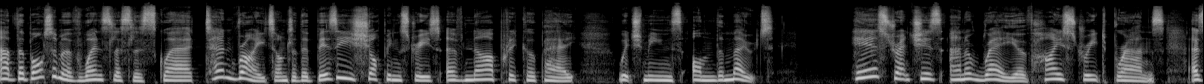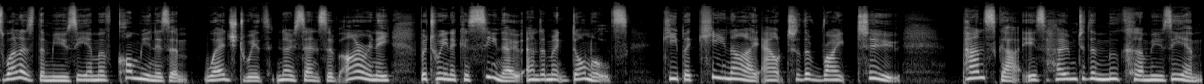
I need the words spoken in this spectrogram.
At the bottom of Wenceslas Square, turn right onto the busy shopping street of Na Překopě, which means on the moat. Here stretches an array of high street brands, as well as the Museum of Communism, wedged with no sense of irony between a casino and a McDonald's. Keep a keen eye out to the right too. Panska is home to the Mucha Museum,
